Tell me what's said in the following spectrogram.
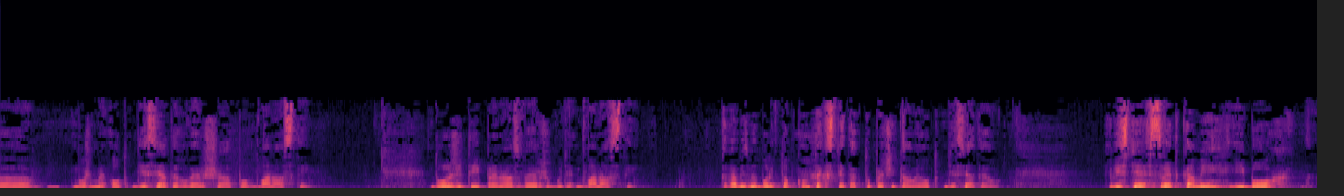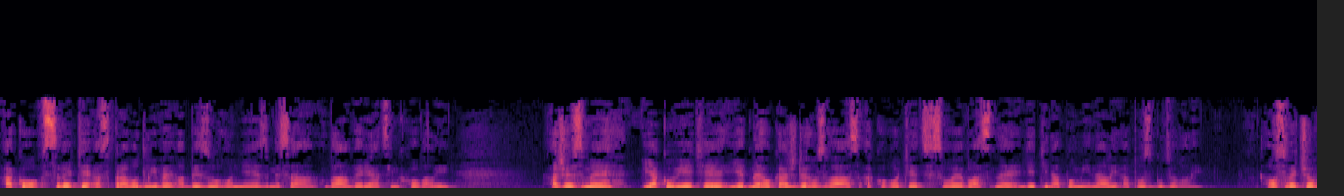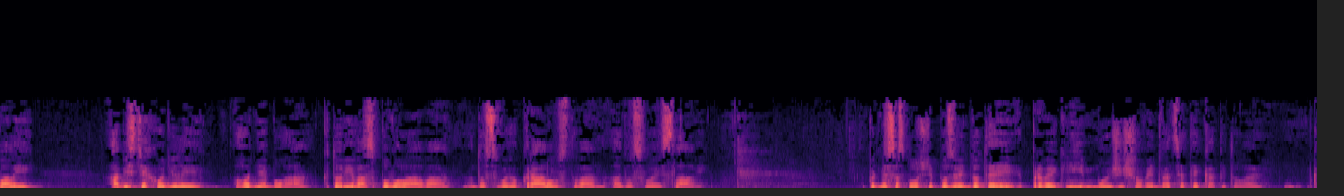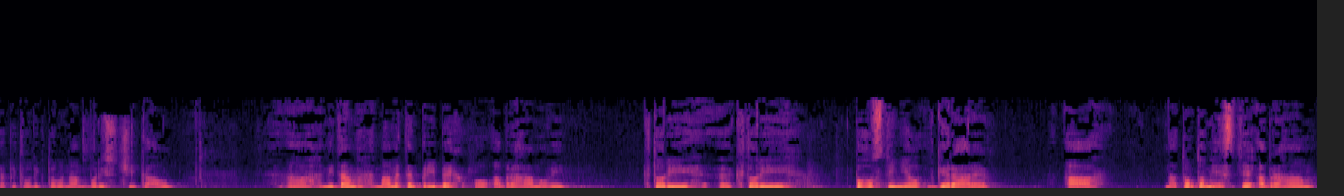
môžeme od 10. verša po 12. Dôležitý pre nás verš bude 12. Tak aby sme boli v tom kontexte, tak to prečítame od 10. Vy ste svetkami i Boh, ako svete a spravodlivé a bezúhonne sme sa vám veriacim chovali a že sme, ako viete, jedného každého z vás ako otec svoje vlastné deti napomínali a pozbudzovali. A osvedčovali, aby ste chodili hodne Boha, ktorý vás povoláva do svojho kráľovstva a do svojej slávy. Poďme sa spoločne pozrieť do tej prvej knihy Mojžišovej, 20. kapitole, kapitoly, ktorú nám Boris čítal. A my tam máme ten príbeh o Abrahámovi, ktorý, ktorý pohostinil v Geráre A na tomto mieste Abraham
